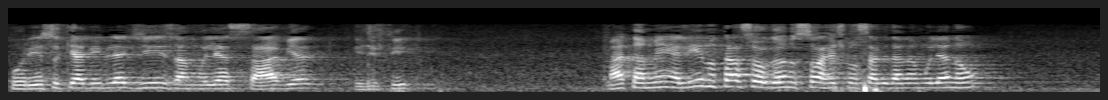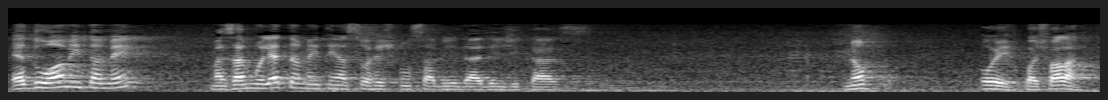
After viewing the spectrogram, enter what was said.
Por isso que a Bíblia diz, a mulher sábia edifica. Mas também ali não está jogando só a responsabilidade na mulher, não. É do homem também, mas a mulher também tem a sua responsabilidade dentro de casa. Não. Oi, pode falar.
